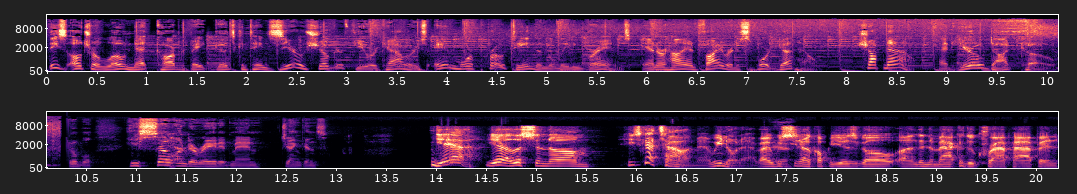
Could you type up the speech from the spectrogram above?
These ultra low net carb baked goods contain zero sugar, fewer calories, and more protein than the leading brands, and are high in fiber to support gut health. Shop now at hero.co. He's so yeah. underrated, man, Jenkins. Yeah, yeah. Listen, um, he's got talent, man. We know that, right? Yeah. We seen it a couple years ago, uh, and then the McAdoo crap happened.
